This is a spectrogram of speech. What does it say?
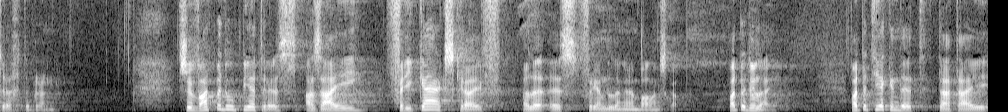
terug te bring. So wat bedoel Petrus as hy vir die kerk skryf hulle is vreemdelinge in ballingskap? Wat bedoel hy? Wat beteken dit dat hy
